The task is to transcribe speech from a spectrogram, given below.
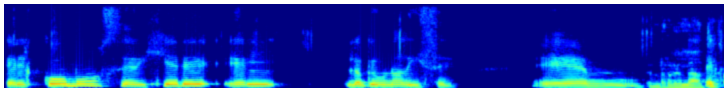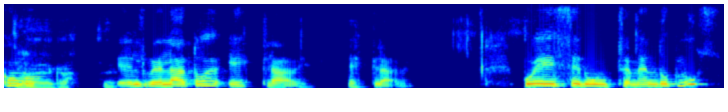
el cómo se digiere el, lo que uno dice. Em, el relato es, clave acá. El relato es clave, es clave. Puede ser un tremendo plus,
